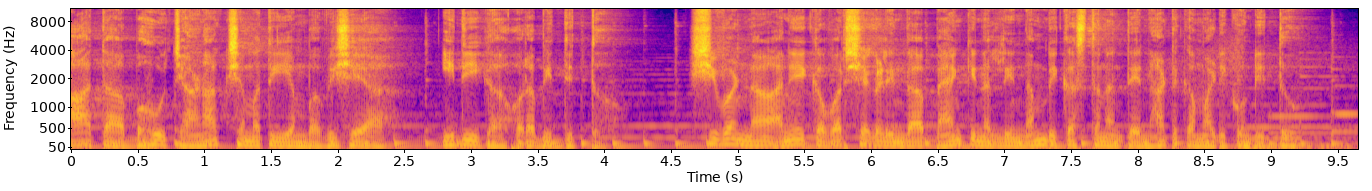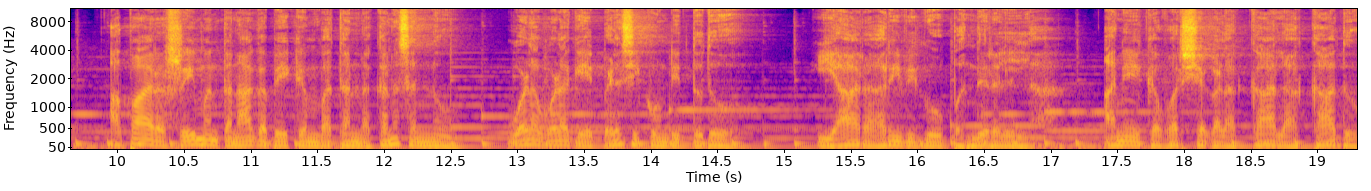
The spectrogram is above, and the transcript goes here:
ಆತ ಬಹು ಚಾಣಾಕ್ಷಮತಿ ಎಂಬ ವಿಷಯ ಇದೀಗ ಹೊರಬಿದ್ದಿತ್ತು. ಶಿವಣ್ಣ ಅನೇಕ ವರ್ಷಗಳಿಂದ ಬ್ಯಾಂಕಿನಲ್ಲಿ ನಂಬಿಕಸ್ಥನಂತೆ ನಾಟಕ ಮಾಡಿಕೊಂಡಿದ್ದು ಅಪಾರ ಶ್ರೀಮಂತನಾಗಬೇಕೆಂಬ ತನ್ನ ಕನಸನ್ನು ಒಳ ಒಳಗೆ ಬೆಳೆಸಿಕೊಂಡಿದ್ದುದು ಯಾರ ಅರಿವಿಗೂ ಬಂದಿರಲಿಲ್ಲ. ಅನೇಕ ವರ್ಷಗಳ ಕಾಲ ಕಾದು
